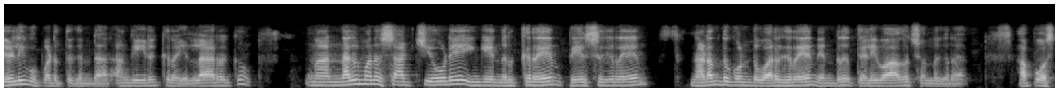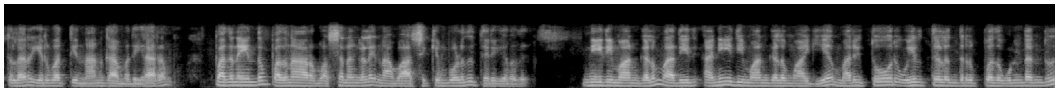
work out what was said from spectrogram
தெளிவுபடுத்துகின்றார். அங்கு இருக்கிற எல்லாருக்கும் நான் நல் மனசாட்சியோடே இங்கே நிற்கிறேன் பேசுகிறேன் நடந்து கொண்டு வருகிறேன் என்று தெளிவாக சொல்லுகிறார். அப்போஸ்தலர் இருபத்தி நான்காம் அதிகாரம் பதினைந்தும் பதினாறும் வசனங்களை நாம் வாசிக்கும் பொழுது தெரிகிறது. நீதிமான்களும் அதி அநீதிமான்களும் ஆகிய மறித்தோர் உயிர்த்தெழுந்திருப்பது உண்டென்று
